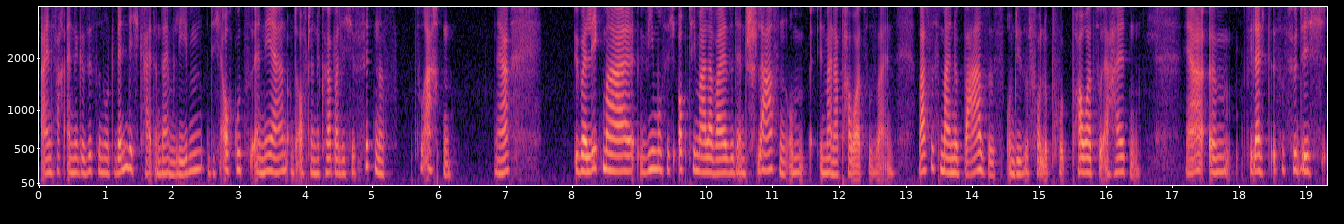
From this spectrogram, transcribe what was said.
einfach eine gewisse Notwendigkeit in deinem Leben, dich auch gut zu ernähren und auf deine körperliche Fitness zu achten. Ja, Überleg mal, wie muss ich optimalerweise denn schlafen, um in meiner Power zu sein? Was ist meine Basis, um diese volle Power zu erhalten? Ja, ähm, vielleicht ist es für dich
